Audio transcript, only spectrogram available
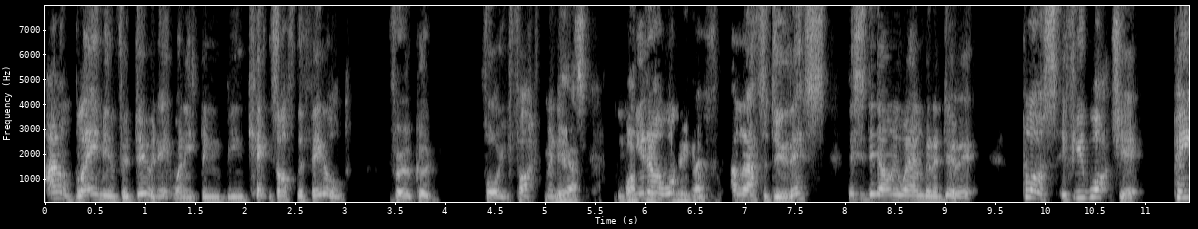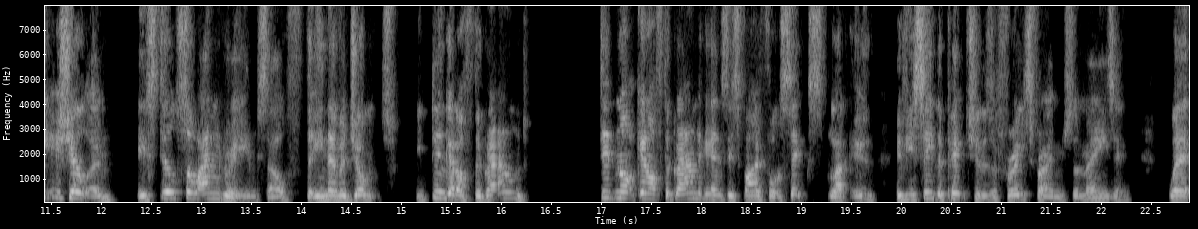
I don't blame him for doing it when he's been being kicked off the field for a good 45 minutes. Well, you know what, I'm going to have to do this. This is the only way I'm going to do it. Plus, if you watch it, Peter Shilton is still so angry at himself that he never jumped. He didn't get off the ground. Did not get off the ground against his five foot six. Like, if you see the picture, there's a freeze frame, which is amazing, where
